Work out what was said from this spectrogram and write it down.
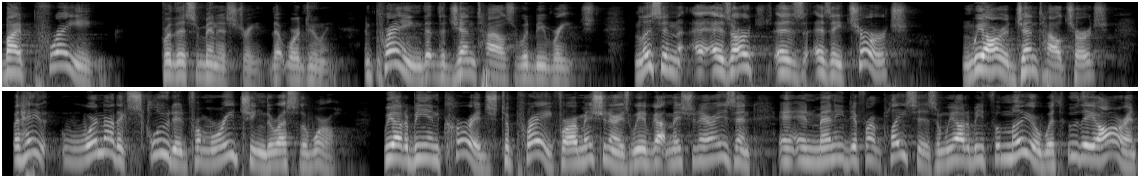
by praying for this ministry that we're doing and praying that the Gentiles would be reached. And listen, as, our, as, as a church, we are a Gentile church, but hey, we're not excluded from reaching the rest of the world. We ought to be encouraged to pray for our missionaries. We have got missionaries in, in, in, many different places, and we ought to be familiar with who they are and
